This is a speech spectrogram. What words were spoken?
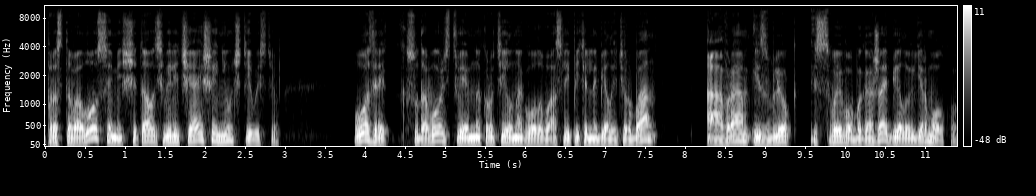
простоволосыми считалось величайшей неучтивостью. Озрик с удовольствием накрутил на голову ослепительно белый тюрбан, а Авраам извлек из своего багажа белую ермолку.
